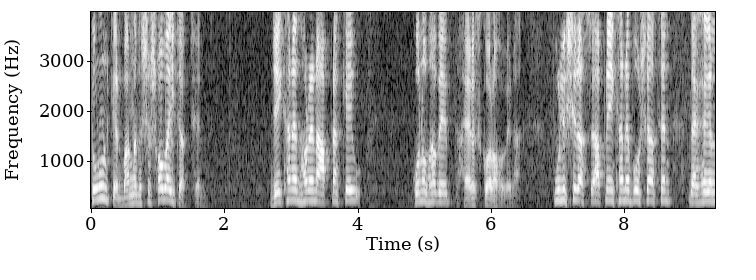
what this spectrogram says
তরুণকে বাংলাদেশে সবাই চাচ্ছেন যেখানে ধরেন আপনাকে কোনোভাবে হ্যারাস করা হবে না। পুলিশের রাষ্ট্র আপনি এখানে বসে আছেন, দেখা গেল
